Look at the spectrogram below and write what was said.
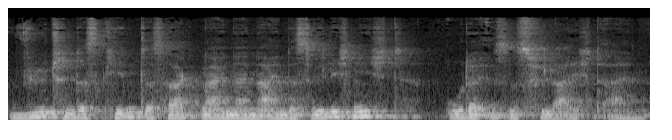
wütendes Kind, das sagt, nein, nein, nein, das will ich nicht? Oder ist es vielleicht ein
